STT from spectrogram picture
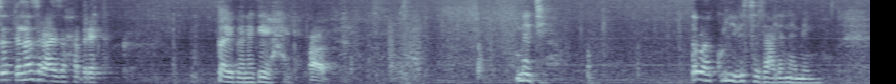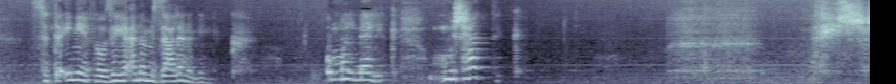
ست نظرة عايزة حضرتك. طيب أنا جاية حالا. حاضر. نادية اوعي تكوني لسه زعلانة مني. صدقيني يا فوزية أنا مش زعلانة منك. أمال مالك؟ مش عادتك؟ مفيش.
